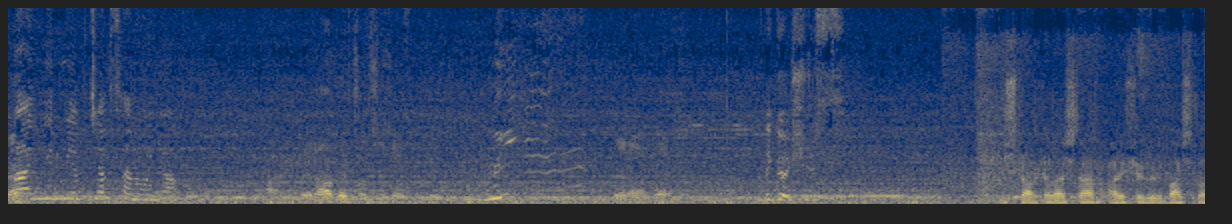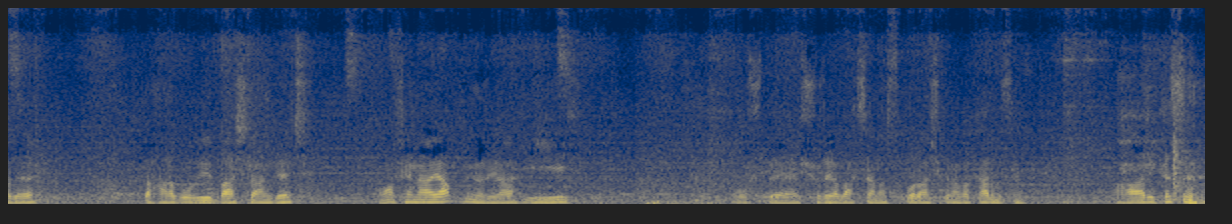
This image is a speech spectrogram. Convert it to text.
Ben, Ben 20 yapacağım sen 10 yap. Hani beraber çalışacağız bir de. Beraber. Hadi görüşürüz. İşte arkadaşlar Ayşegül başladı. Daha bu bir başlangıç. Ama fena yapmıyor ya. İyi. Of be şuraya baksana spor aşkına bakar mısın? Harikasın.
